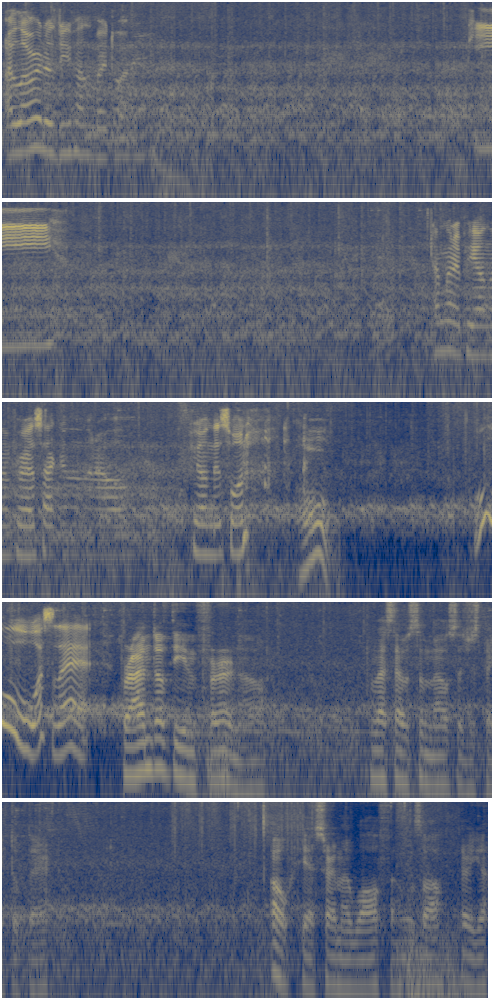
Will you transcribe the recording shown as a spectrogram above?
I lowered his defense by 20. I'm gonna pee on them for a second and then I'll pee on this one. Oh! Ooh, what's that? Brand of the Inferno. Unless that was something else I just picked up there. Oh, yeah, sorry, my wall fell as well. There you go.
